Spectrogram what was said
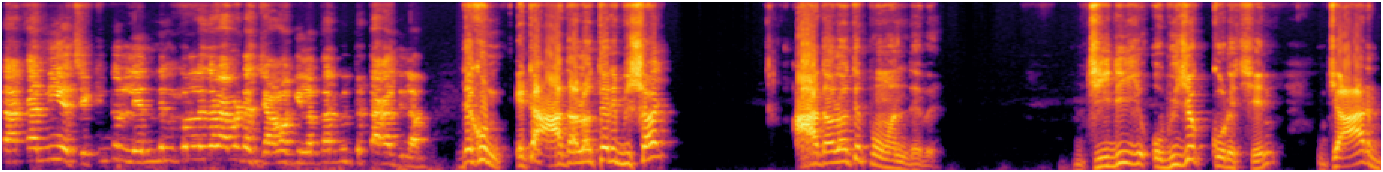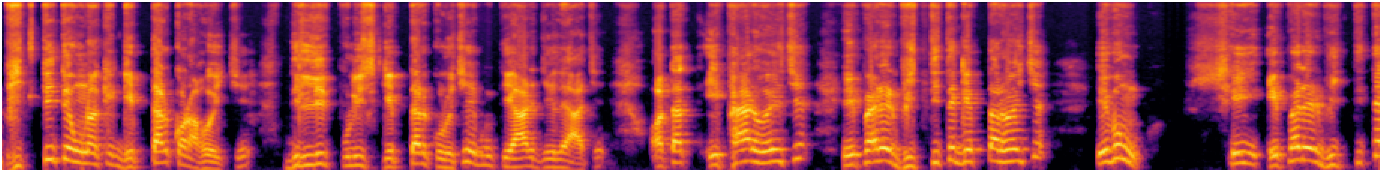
টাকা নিয়েছে কিন্তু লেনদেন করলে ধর আমি একটা জামা কিনলাম তার বিরুদ্ধে টাকা দিলাম। দেখুন এটা আদালতের বিষয়। আদালতে প্রমাণ দেবে। যিনি অভিযোগ করেছেন যার ভিত্তিতে ওনাকে গ্রেপ্তার করা হয়েছে, দিল্লির পুলিশ গ্রেপ্তার করেছে এবং তিহার জেলে আছে। অর্থাৎ এফআইআর হয়েছে, এফআইআর ভিত্তিতে গ্রেপ্তার হয়েছে এবং সেই এফআইআর ভিত্তিতে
